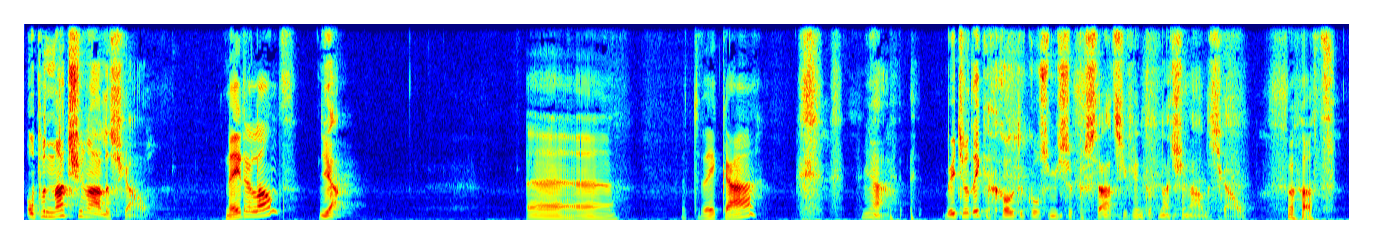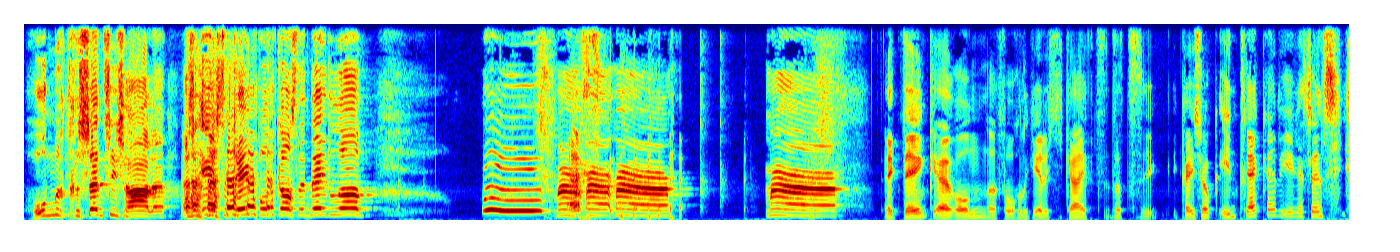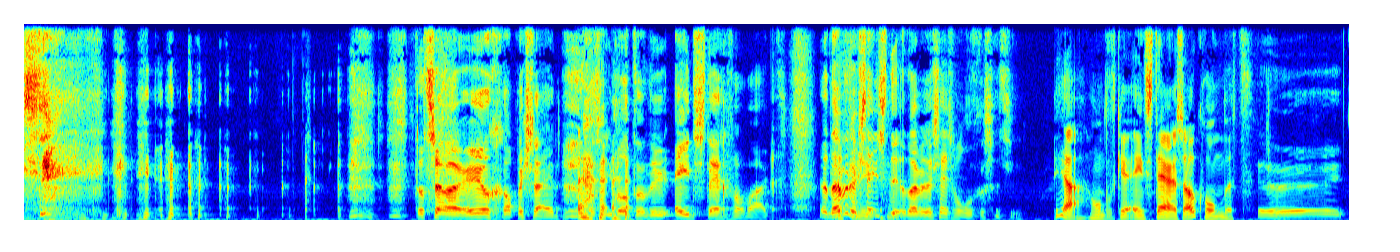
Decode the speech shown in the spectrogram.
Op een nationale schaal. Nederland? Ja. Eh, het WK? Ja. Weet je wat ik een grote kosmische prestatie vind op nationale schaal? Wat? 100 recensies halen als eerste gamepodcast in Nederland. Woe! Maar, maar, maar. Maar. Ik denk, eh, Ron, de volgende keer dat je kijkt, dat, kan je ze ook intrekken, die recensies? Dat zou wel heel grappig zijn als iemand er nu één ster van maakt. Dan hebben we nog steeds, dan hebben we nog steeds 100 recensies. ja, 100 keer 1 ster is ook 100. Hey.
